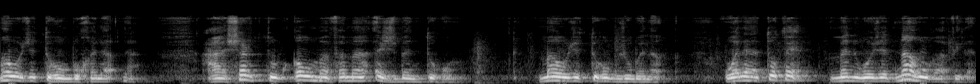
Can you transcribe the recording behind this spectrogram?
ما وجدتهم بخلاء؟ عاشرت القوم فما أجبنتهم ما وجدتهم جبناء ولا تطع من وجدناه غافلا.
